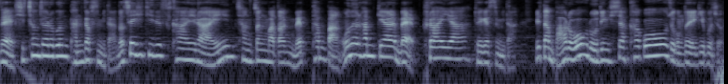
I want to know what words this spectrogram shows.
네, 시청자 여러분 반갑습니다. 너체시티드 스카이라인 창장마당 맵 탐방 오늘 함께할 맵 프라이아 되겠습니다. 일단 바로 로딩 시작하고 조금 더 얘기해보죠.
